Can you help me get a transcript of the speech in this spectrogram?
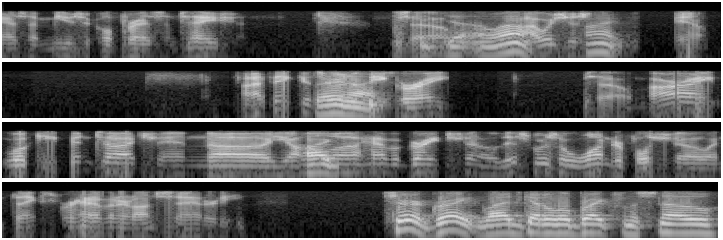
as a musical presentation. So Yeah, wow. I was just right. yeah. I think it's Very going to be great. So, all right, well, keep in touch, and uh, y'all All right. uh, have a great show. This was a wonderful show, and thanks for having it on Saturday. Sure, great. Glad you got a little break from the snow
